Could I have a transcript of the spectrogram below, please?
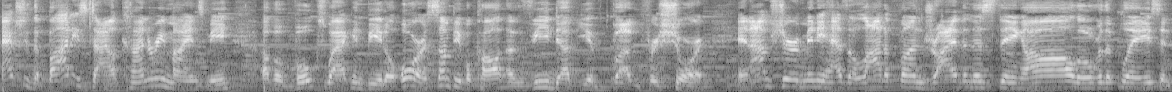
Actually, the body style kind of reminds me of a Volkswagen Beetle, or some people call it a VW Bug for short. And I'm sure Minnie has a lot of fun driving this thing all over the place and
